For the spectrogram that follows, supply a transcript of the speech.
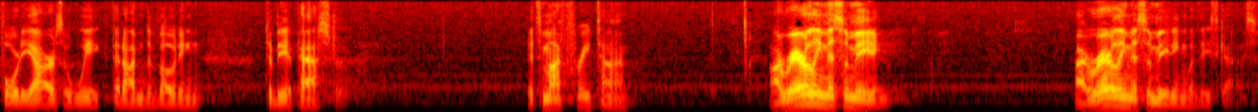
40 hours a week that I'm devoting to be a pastor. It's my free time. I rarely miss a meeting. I rarely miss a meeting with these guys.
